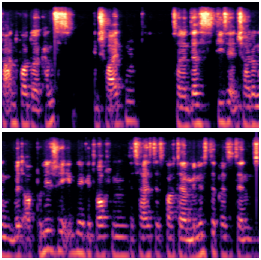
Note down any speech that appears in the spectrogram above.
verantworten oder kann es entscheiden, sondern das, diese Entscheidung wird auf politischer Ebene getroffen. Das heißt, das macht der Ministerpräsident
